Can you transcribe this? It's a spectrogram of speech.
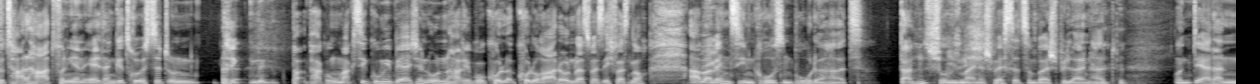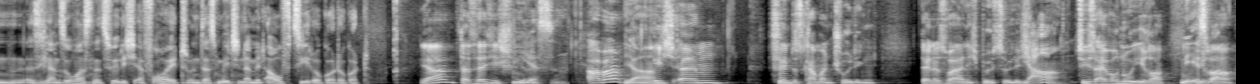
total hart von ihren Eltern getröstet und kriegt eine Pa- Packung Maxi-Gummibärchen und Haribo Col Colorado und was weiß ich was noch. Aber Mega. wenn sie einen großen Bruder hat, Dann so wie meine Schwester zum Beispiel einen hat, und der dann sich an sowas natürlich erfreut und das Mädchen damit aufzieht, oh Gott, oh Gott. Ja, tatsächlich schwierig. Yes. Aber Ja. ich ähm, finde, das kann man entschuldigen. Denn es war ja nicht böswillig. Ja. Sie ist einfach nur ihrer, Nee, es ihrer, war-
